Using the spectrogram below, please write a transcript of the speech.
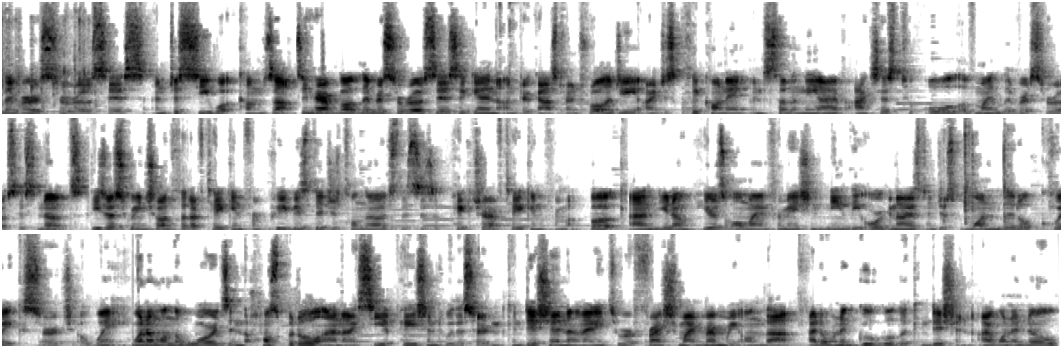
liver cirrhosis and just see what comes up. So here I've got liver cirrhosis again under gastroenterology. I just click on it and suddenly I have access to all of my liver cirrhosis notes. These are screenshots that I've taken from previous digital notes. This is a picture I've taken from a book. And you know, here's all my information neatly organized and just one little quick search away. When I'm on the wards in the hospital and I see a patient with a certain condition and I need to refresh my memory on that, I don't want to Google the condition. I want to know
